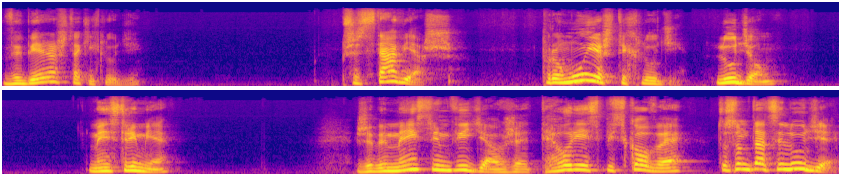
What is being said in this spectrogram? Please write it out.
Wybierasz takich ludzi, przedstawiasz, promujesz tych ludzi ludziom, mainstreamie, żeby mainstream widział, że teorie spiskowe to są tacy ludzie,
